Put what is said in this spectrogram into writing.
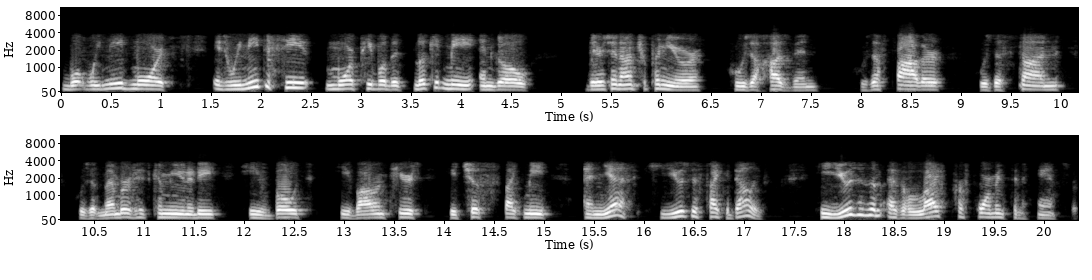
What we need more is we need to see more people that look at me and go, "There's an entrepreneur who's a husband, who's a father, who's a son, who's a member of his community. He votes, he volunteers, he just like me. And yes, he uses psychedelics. He uses them as a life performance enhancer.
